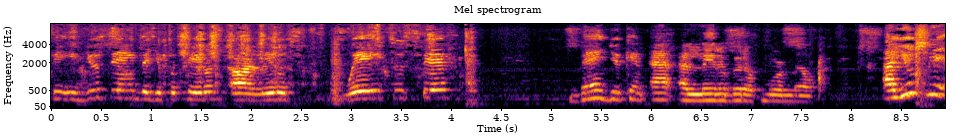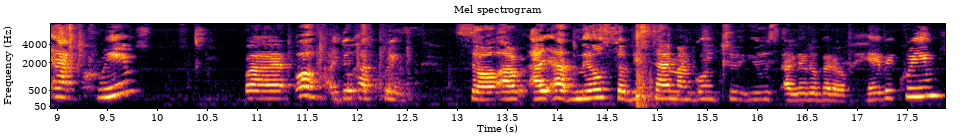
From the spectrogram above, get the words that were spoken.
See, if you think that your potatoes are a little way too stiff, then you can add a little bit of more milk. I usually add cream, but oh, I do have cream. So I, I add milk, so this time I'm going to use a little bit of heavy cream.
